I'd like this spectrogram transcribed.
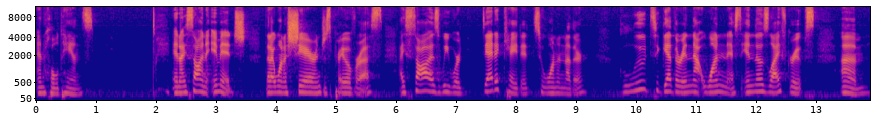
and hold hands. And I saw an image that I want to share and just pray over us. I saw as we were dedicated to one another, glued together in that oneness, in those life groups. Um,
